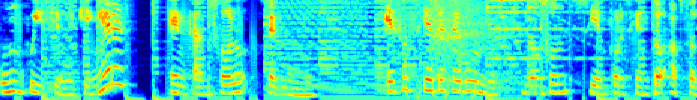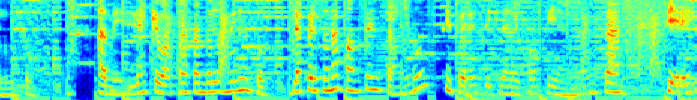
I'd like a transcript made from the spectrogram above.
un juicio de quién eres en tan solo segundos. Esos 7 segundos no son 100% absolutos. A medida que van pasando los minutos, las personas van pensando si tú eres digna de confianza, si eres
